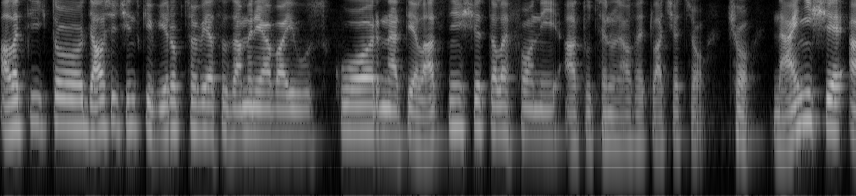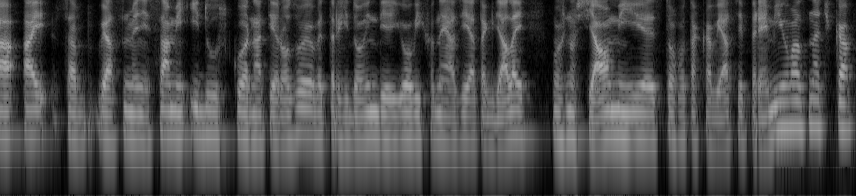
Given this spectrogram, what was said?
ale týchto ďalší čínsky výrobcovia sa zameriavajú skôr na tie lacnejšie telefóny a tú cenu naozaj tlačia čo, čo najnižšie a aj sa viac menej sami idú skôr na tie rozvojové trhy do Indie, východnej Ázie a tak ďalej. Možno Xiaomi je z toho taká viacej prémiová značka.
